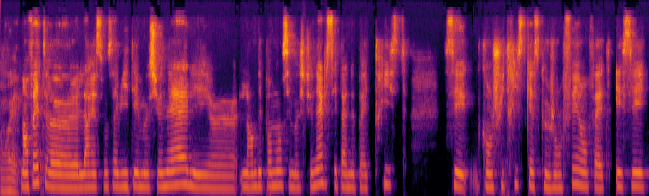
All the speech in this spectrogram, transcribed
Ouais. en fait, euh, la responsabilité émotionnelle et euh, l'indépendance émotionnelle, c'est pas ne pas être triste. C'est quand je suis triste, qu'est-ce que j'en fais, en fait? Et c'est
